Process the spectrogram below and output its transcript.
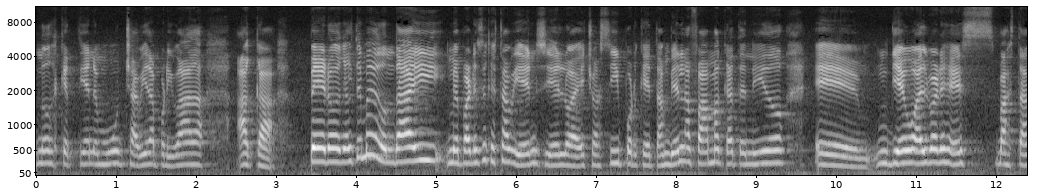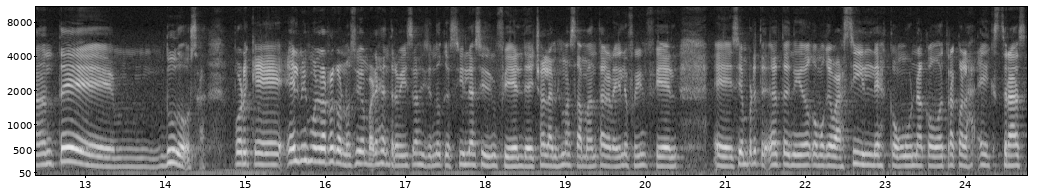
no es que tiene mucha vida privada acá, pero en el tema de Dondai me parece que está bien si él lo ha hecho así, porque también la fama que ha tenido eh, Diego Álvarez es bastante mm, dudosa, porque él mismo lo ha reconocido en varias entrevistas diciendo que sí le ha sido infiel, de hecho a la misma Samantha Gray le fue infiel, eh, siempre ha tenido como que vaciles con una, con otra, con las extras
